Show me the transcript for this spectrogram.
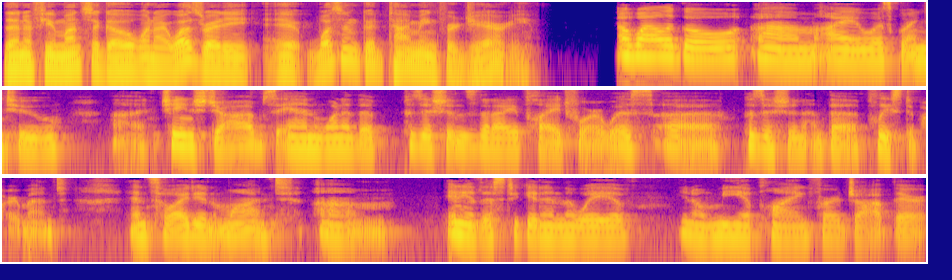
Then a few months ago, when I was ready, it wasn't good timing for Jeri. A while ago, um, I was going to uh, changed jobs, and one of the positions that I applied for was a position at the police department. And so I didn't want um, any of this to get in the way of, you know, me applying for a job there.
